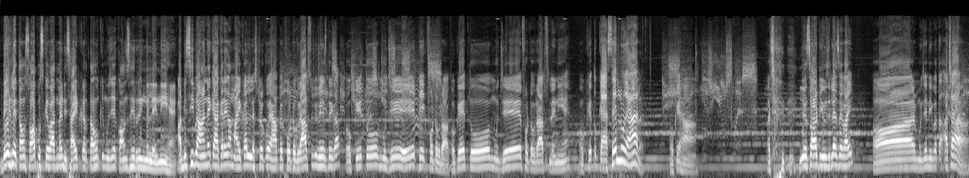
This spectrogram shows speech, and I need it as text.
देख लेता हूँ शॉप उसके बाद मैं डिसाइड करता हूँ कि मुझे कौन सी रिंग लेनी है। अब इसी बहाने क्या करेगा माइकल लेस्टर को यहाँ पे फोटोग्राफ्स भी भेज देगा। ओके तो मुझे टेक फोटोग्राफ ओके तो मुझे फोटोग्राफ्स लेनी है। ओके तो कैसे लू यार? ओके हाँ। अच्छा ये शॉट यूजलेस है भाई। और मुझे नहीं पता। अच्छा।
